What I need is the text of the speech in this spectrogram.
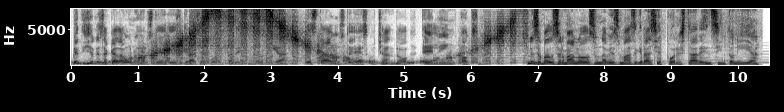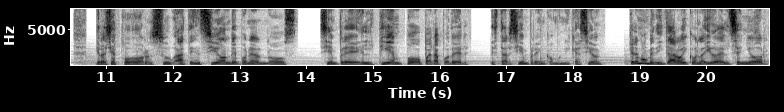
Bendiciones a cada uno de ustedes. Gracias por estar en sintonía. Está usted escuchando Elin Oxnard. Mis amados hermanos, una vez más, gracias por estar en sintonía. Gracias por su atención de ponernos siempre el tiempo para poder estar siempre en comunicación. Queremos meditar hoy con la ayuda del Señor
